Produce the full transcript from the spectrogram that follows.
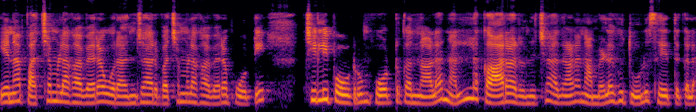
ஏன்னா பச்சை மிளகாய் வேற ஒரு அஞ்சாறு பச்சை மிளகாய் வேற போட்டு சில்லி பவுடரும் போட்டுக்கிறதுனால நல்ல காரம் இருந்துச்சு. அதனால நான் மிளகு தூள் சேர்த்துக்கல.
